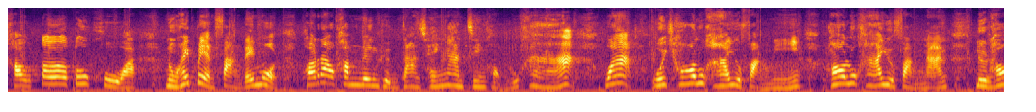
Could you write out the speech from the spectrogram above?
เคาน์เตอร์ตู้ครัว หนูให้เปลี่ยนฝั่งได้หมด เพราะเราคำนึงถึงการใช้งานจริงของลูกค้า ว่าอุ้ยท่อลูกค้าอยู่ฝั่งนี้ท่อลูกค้าอยู่ฝั่งนั้น หรือท่อ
